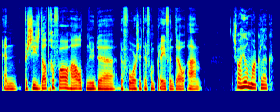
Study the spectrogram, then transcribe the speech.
En precies dat geval haalt nu de, de voorzitter van Preventel aan. Het is wel heel makkelijk.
